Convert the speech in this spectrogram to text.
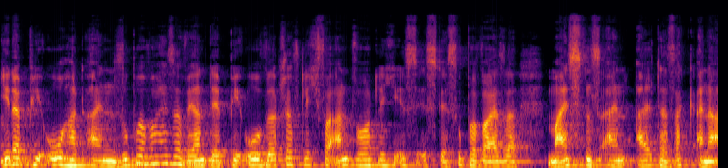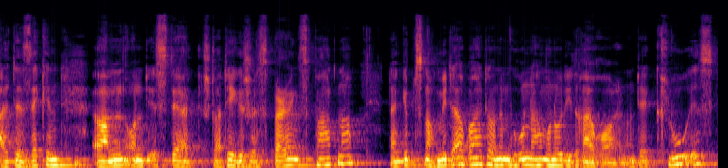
Jeder PO hat einen Supervisor. Während der PO wirtschaftlich verantwortlich ist, ist der Supervisor meistens ein alter Sack, eine alte Säckin ähm, und ist der strategische Sparringspartner. Dann gibt es noch Mitarbeiter und im Grunde haben wir nur die drei Rollen. Und der Clou ist,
